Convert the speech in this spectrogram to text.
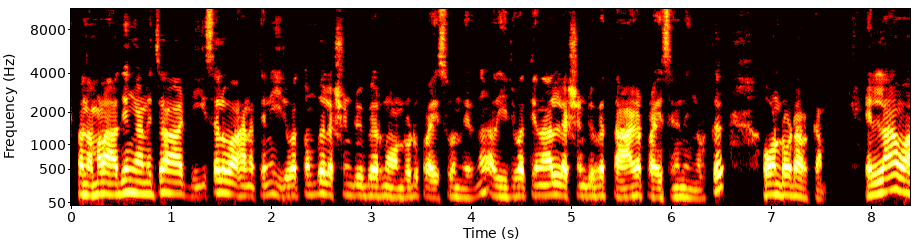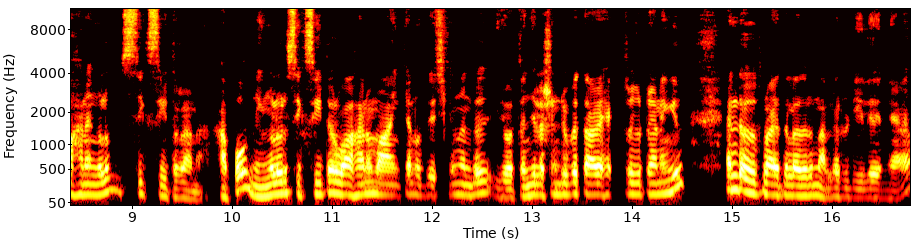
ഇപ്പൊ നമ്മൾ ആദ്യം കാണിച്ച ആ ഡീസൽ വാഹനത്തിന് ഇരുപത്തൊമ്പത് ലക്ഷം രൂപയായിരുന്നു ഓൺ റോഡ് പ്രൈസ് വന്നിരുന്നത്. അത് ഇരുപത്തിനാല് ലക്ഷം രൂപ താഴെ പ്രൈസിന് നിങ്ങൾക്ക് ഓൺ റോഡ് ഇറക്കാം. എല്ലാ വാഹനങ്ങളും സിക്സ് സീറ്റർ ആണ്. അപ്പോൾ നിങ്ങളൊരു സിക്സ് സീറ്റർ വാഹനം വാങ്ങിക്കാൻ ഉദ്ദേശിക്കുന്നുണ്ട്. ഇരുപത്തഞ്ച് ലക്ഷം രൂപ താഴെ ഹെക്ടർ കിട്ടുകയാണെങ്കിൽ എന്റെ അഭിപ്രായത്തിൽ അതൊരു നല്ലൊരു ഡീൽ തന്നെയാണ്.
